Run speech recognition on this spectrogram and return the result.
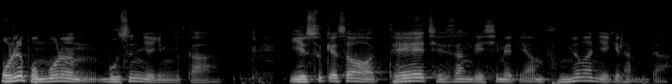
오늘 본문은 무슨 얘기입니까? 예수께서 대제사장 되심에 대한 분명한 얘기를 합니다.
